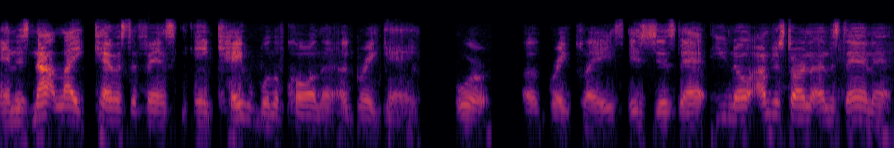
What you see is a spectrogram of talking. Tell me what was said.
And it's not like Kevin Stefanski incapable of calling a great game or a great plays. It's just that, you know, I'm just starting to understand that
